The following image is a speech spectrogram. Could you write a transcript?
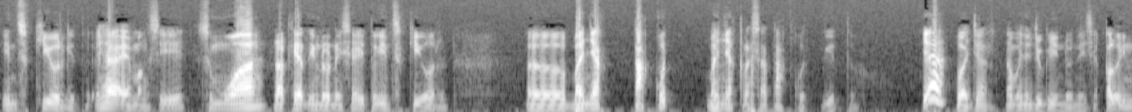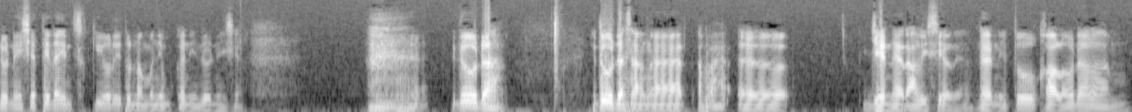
insecure gitu. Ya emang sih. Semua rakyat Indonesia itu insecure e, banyak takut banyak rasa takut gitu. Ya wajar. Namanya juga Indonesia. Kalau Indonesia tidak insecure itu namanya bukan Indonesia. Itu udah itu udah sangat apa e, generalisir ya. Dan itu kalau dalam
